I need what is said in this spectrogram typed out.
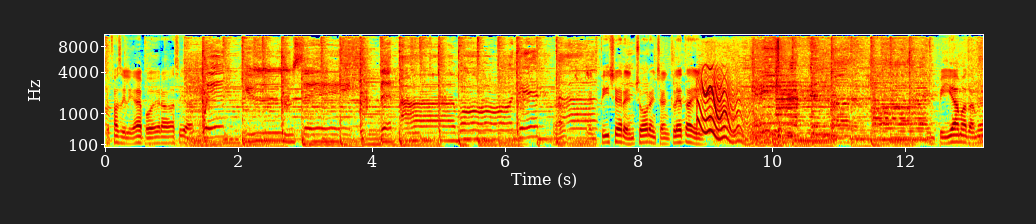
Qué facilidad de poder grabar así. ¿eh? ¿Ah? En t-shirt, en short, en chancleta y. En pijama también.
